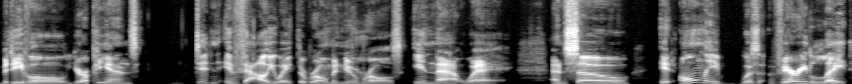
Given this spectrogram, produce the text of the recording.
medieval Europeans didn't evaluate the Roman numerals in that way. And so it only was very late,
